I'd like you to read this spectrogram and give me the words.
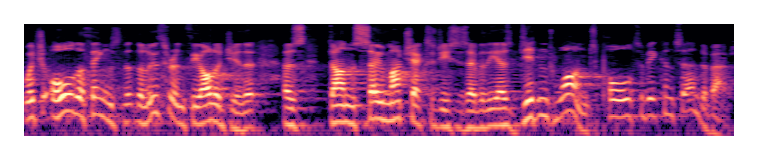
which all the things that the Lutheran theology that has done so much exegesis over the years didn't want Paul to be concerned about.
